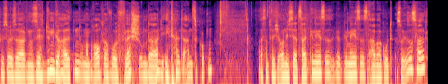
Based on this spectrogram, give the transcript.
wie soll ich sagen, sehr dünn gehalten und man braucht auch wohl Flash, um da die Inhalte anzugucken. Was natürlich auch nicht sehr zeitgemäß ist, aber gut, so ist es halt.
